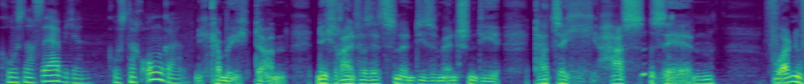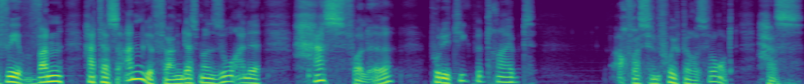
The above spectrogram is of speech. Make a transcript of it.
Gruß nach Serbien, Gruß nach Ungarn. Ich kann mich dann nicht reinversetzen in diese Menschen, die tatsächlich Hass säen. Wann, wann hat das angefangen, dass man so eine hassvolle Politik betreibt? Auch was für ein furchtbares Wort. Hass.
